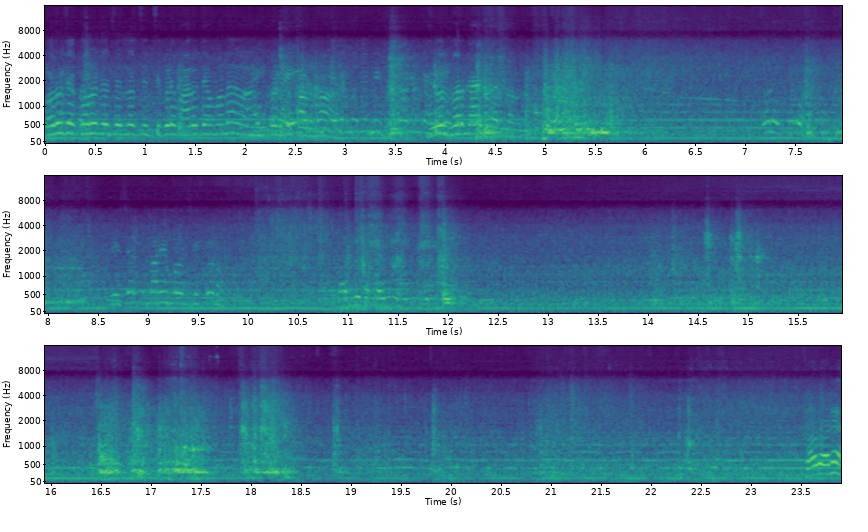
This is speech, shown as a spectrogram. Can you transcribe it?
करू दे करू दे त्याला ते तिकडे मारू द्या म्हणा इकडे काढू ना दिवसभर काय करणार नाही. जाऊ आल्या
